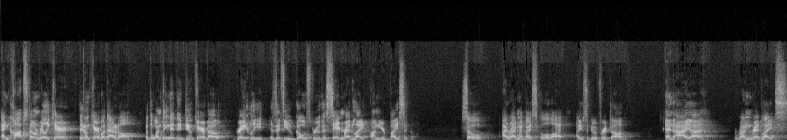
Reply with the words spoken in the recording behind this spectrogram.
And cops don't really care. They don't care about that at all. But the one thing that they do care about greatly is if you go through the same red light on your bicycle. So I ride my bicycle a lot. I used to do it for a job. And I uh, run red lights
